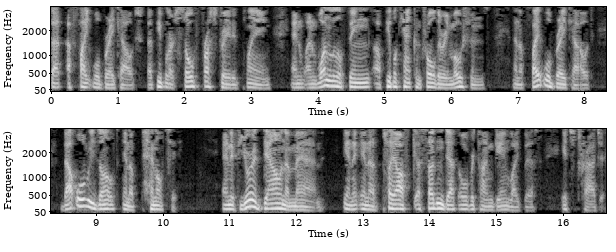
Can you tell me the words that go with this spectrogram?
that a fight will break out, that people are so frustrated playing, and, and one little thing, uh, people can't control their emotions, and a fight will break out, that will result in a penalty. And if you're down a man in a, in a playoff, a sudden death overtime game like this, it's tragic.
